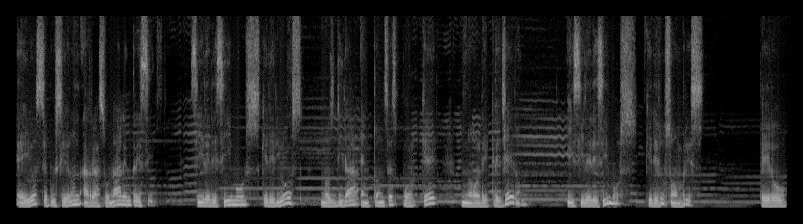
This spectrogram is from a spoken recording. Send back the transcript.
Ellos se pusieron a razonar entre sí. Si le decimos que de Dios, nos dirá entonces por qué no le creyeron. Y si le decimos que de los hombres, pero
